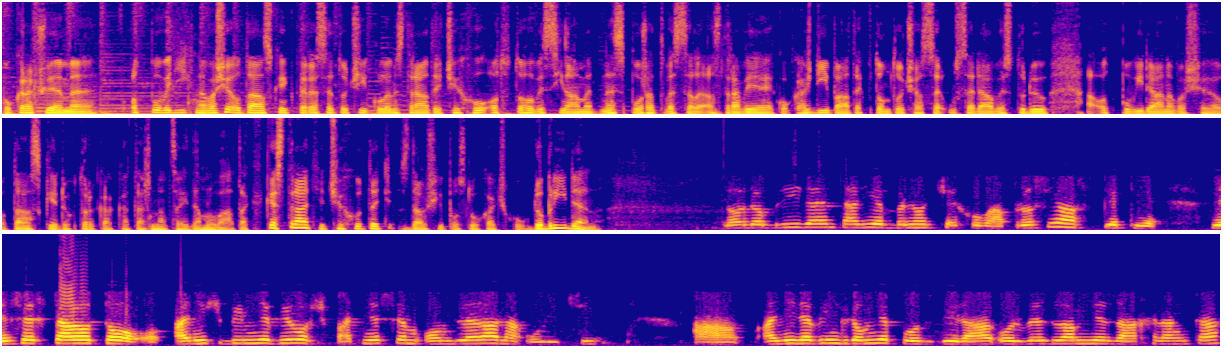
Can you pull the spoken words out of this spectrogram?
Pokračujeme v odpovědích na vaše otázky, které se točí kolem ztráty čichu. Od toho vysíláme dnes pořad Vesele a zdravě. Jako každý pátek v tomto čase usedá ve studiu a odpovídá na vaše otázky doktorka Kateřina Cajdamlová. Tak ke ztrátě čichu teď s další posluchačkou. Dobrý den. No dobrý den, tady je Brno Čechová. Prosím vás pěkně, mně se stalo to, aniž by mě bylo špatně, jsem omdlela na ulici a ani nevím, kdo mě pozbíral, odvezla mě záchranka,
